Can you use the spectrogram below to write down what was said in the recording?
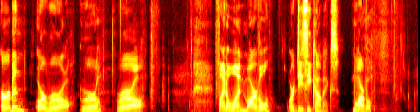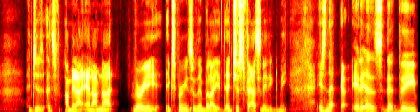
Urban or rural? Rural. Rural. Final one: Marvel or DC Comics? Marvel. It just, it's. I mean, I and I'm not very experienced with them, but I it's just fascinating to me. Isn't that it is that the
